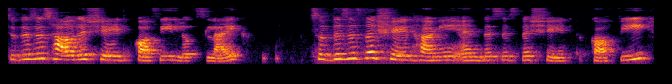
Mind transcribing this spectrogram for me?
So this is how the shade Coffee looks like. So this is the shade honey and this is the shade coffee.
